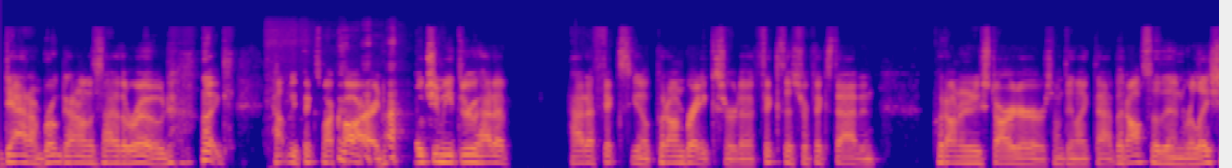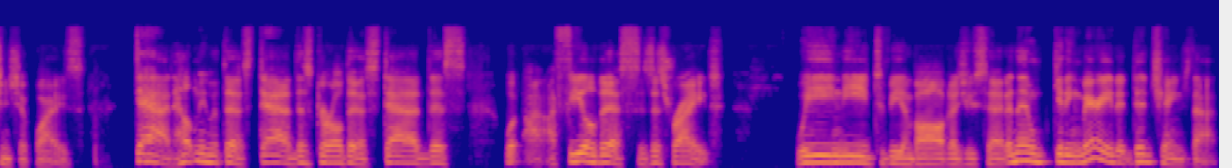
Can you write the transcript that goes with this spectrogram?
Dad, I'm broke down on the side of the road. like, help me fix my car and coaching me through how to how to fix, you know, put on brakes or to fix this or fix that and put on a new starter or something like that. But also then relationship wise, Dad, help me with this. Dad, this girl, this. Dad, this. What I, I feel this. Is this right? we need to be involved as you said and then getting married it did change that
